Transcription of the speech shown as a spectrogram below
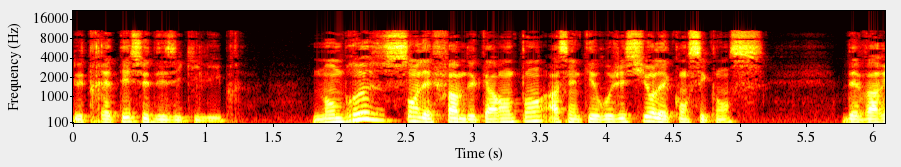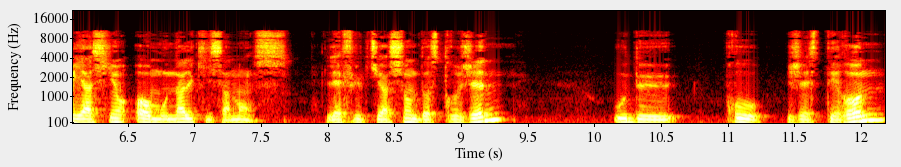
de traiter ce déséquilibre. Nombreuses sont les femmes de 40 ans à s'interroger sur les conséquences des variations hormonales qui s'annoncent. Les fluctuations d'ostrogène ou de progestérone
